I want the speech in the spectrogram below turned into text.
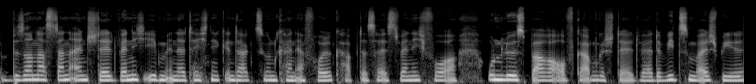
besonders dann einstellt, wenn ich eben in der Technikinteraktion keinen Erfolg habe. Das heißt, wenn ich vor unlösbare Aufgaben gestellt werde, wie zum Beispiel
